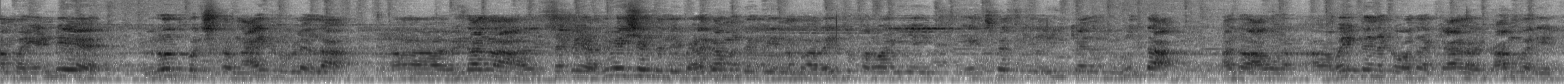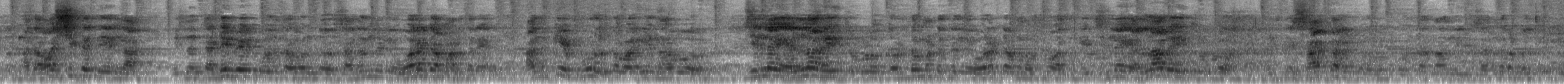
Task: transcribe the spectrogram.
ನಮ್ಮ ಎನ್ ಡಿ ಎ ವಿರೋಧ ಪಕ್ಷದ ನಾಯಕರುಗಳೆಲ್ಲ ವಿಧಾನ ಸಭೆ ಅಧಿವೇಶನದಲ್ಲಿ ಬೆಳಗಾಮದಲ್ಲಿ ನಮ್ಮ ರೈತರ ಪರವಾಗಿ ಎಕ್ಸ್ಪ್ರೆಸ್ ಲಿಂಕ್ ವಿರುದ್ಧ ಅದು ಅವ- ಅವೈಜ್ಞಾನಿಕವಾದ ಕಾಮಗಾರಿ, ಅದು ಅವಶ್ಯಕತೆ ಇಲ್ಲ, ಇದನ್ನು ತಡಿಬೇಕು ಅಂತ ಒಂದು ಸದನದಲ್ಲಿ ಹೋರಾಟ ಮಾಡ್ತಾರೆ. ಅದಕ್ಕೆ ಪೂರಕವಾಗಿ ನಾವು ಜಿಲ್ಲೆ ಎಲ್ಲ ರೈತರುಗಳು ದೊಡ್ಡ ಮಟ್ಟದಲ್ಲಿ ಹೋರಾಟ ಮಾಡಬೇಕು. ಅದಕ್ಕೆ ಜಿಲ್ಲೆ ಎಲ್ಲ ರೈತರುಗಳು ಇದಕ್ಕೆ ಸಹಕಾರ ಕೊಡಬೇಕು ಅಂತ ನಾನು ಈ ಸಂದರ್ಭದಲ್ಲಿ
